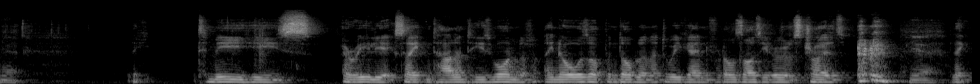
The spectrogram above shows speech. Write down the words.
Yeah. like to me he's a really exciting talent. He's one that I know was up in Dublin at the weekend for those Aussie rules trials. Yeah. like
